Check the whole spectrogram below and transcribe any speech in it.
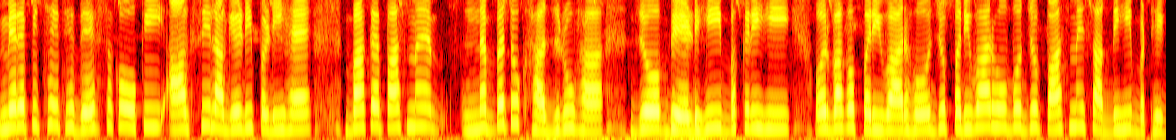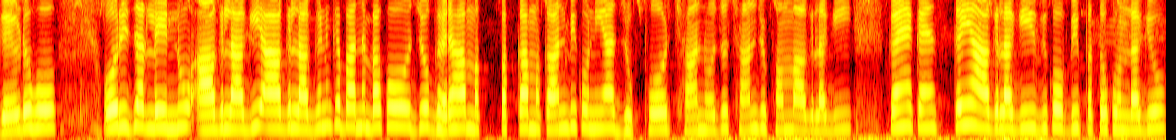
मेरे पीछे थे देख सको कि आग सी लागेड़ी पड़ी है। बाके पास में नब्बे तो खाजरू हा जो भेड़ ही बकरी ही और बाको परिवार हो जो परिवार हो वो जो पास में शादी ही बठे गए हो। और इधर लेनू आग लागी आग लागने के बाद में बाको जो घर हा मक, पक्का मकान भी कोनी जुफो और छान हो जो छान जुफा में आग लगी कहीं कहीं कहीं आग लगी भी को भी पतो कौन लग्यो।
